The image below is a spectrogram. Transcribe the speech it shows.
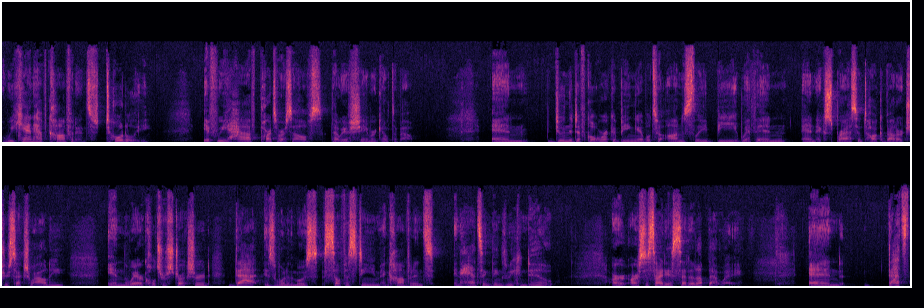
we can't have confidence totally if we have parts of ourselves that we have shame or guilt about. And doing the difficult work of being able to honestly be within and express and talk about our true sexuality in the way our culture is structured, that is one of the most self esteem and confidence enhancing things we can do. Our, our society has set it up that way. And that's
